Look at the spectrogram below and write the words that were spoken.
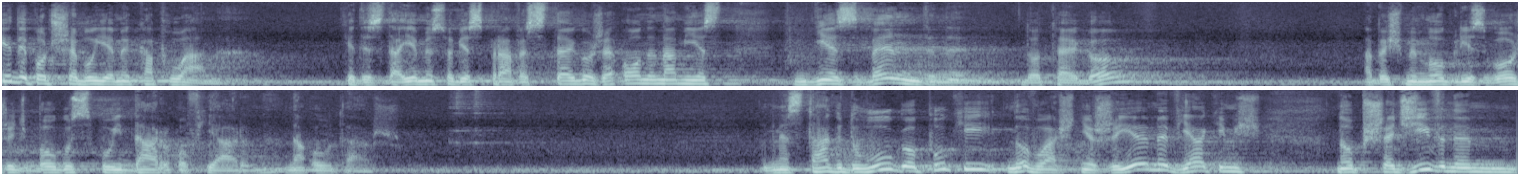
Kiedy potrzebujemy kapłana? Kiedy zdajemy sobie sprawę z tego, że on nam jest niezbędny do tego, abyśmy mogli złożyć Bogu swój dar ofiarny na ołtarzu. Natomiast tak długo, póki, no właśnie, żyjemy w jakimś, no przedziwnym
